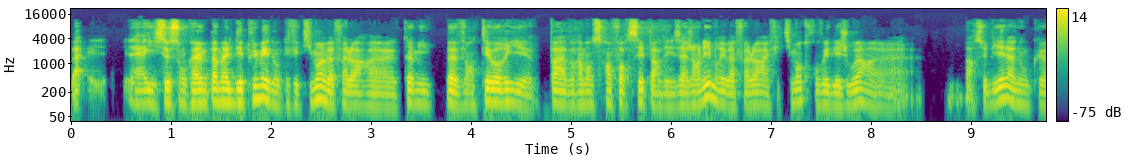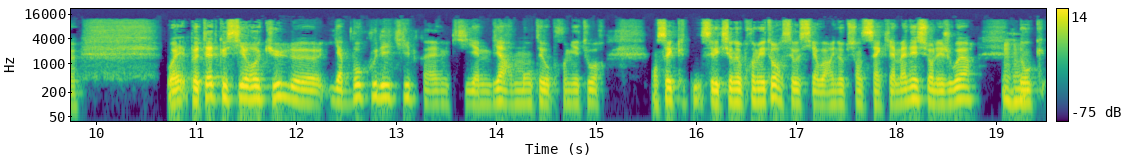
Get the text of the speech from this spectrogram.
Bah, là, ils se sont quand même pas mal déplumés. Donc, effectivement, il va falloir, euh, comme ils peuvent en théorie euh, pas vraiment se renforcer par des agents libres, il va falloir effectivement trouver des joueurs euh, par ce biais-là. Donc, ouais, peut-être que s'ils reculent, il y a beaucoup d'équipes quand même qui aiment bien remonter au premier tour. On sait que sélectionner au premier tour, c'est aussi avoir une option de cinquième année sur les joueurs. Mmh Donc,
